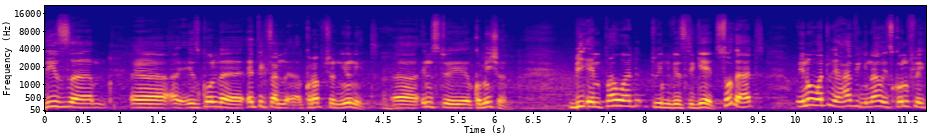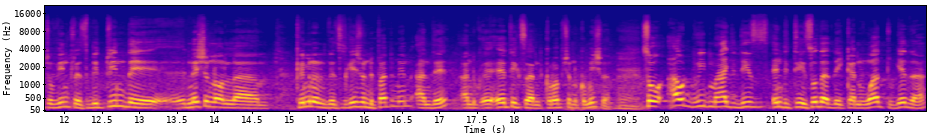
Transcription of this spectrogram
this, um, uh, is called uh, Ethics and uh, Corruption Unit, uh, Inst- Commission be empowered to investigate so that you know what we are having now is conflict of interest between the national um, criminal investigation department and the and uh, ethics and corruption commission. So how do we merge these entities so that they can work together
